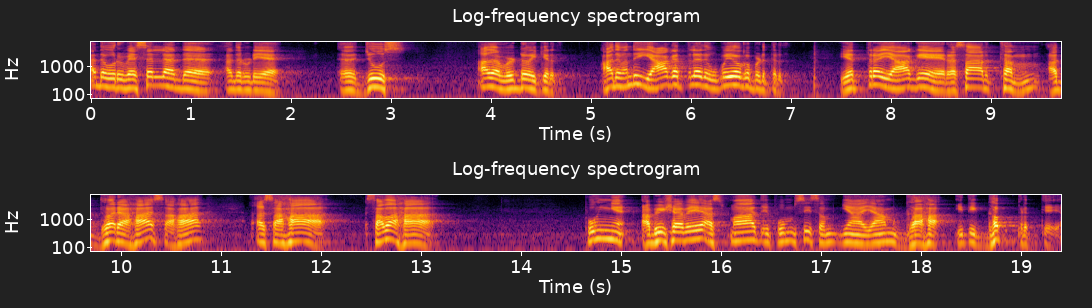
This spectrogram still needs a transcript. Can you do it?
அந்த ஒரு வெசலில் அந்த அதனுடைய ஜூஸ் அதை விட்டு வைக்கிறது. அது வந்து யாகத்தில் அதை உபயோகப்படுத்துறது. எத்த யாகே ரசார்த்தம் அத்வரா சஹா சஹா சவஹா. புண்ணிய அபிஷவே அஸ்மாத் பும்சி சம்ஞாயாம் கஹ இது கப் பிரத்யய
